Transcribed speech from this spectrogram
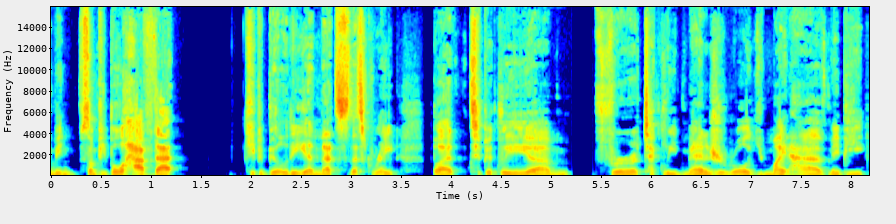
I mean, some people have that capability and that's that's great, but typically um, for a tech lead manager role, you might have maybe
